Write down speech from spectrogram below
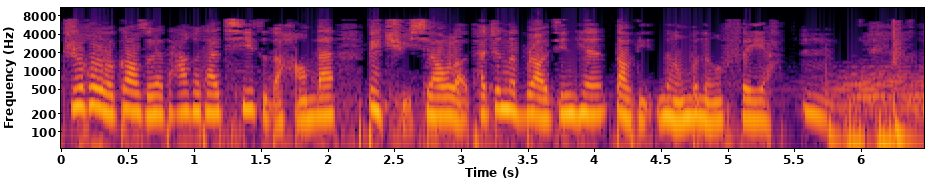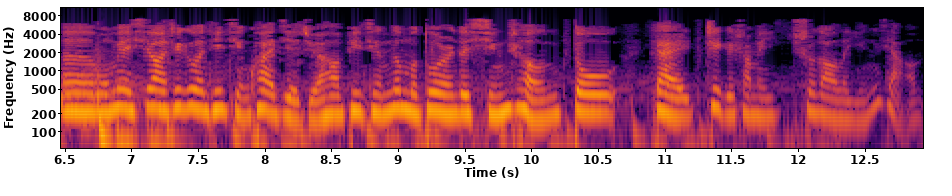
之后又告诉他他和他妻子的航班被取消了。他真的不知道今天到底能不能飞呀？嗯，嗯，我们也希望这个问题尽快解决哈，毕竟那么多人的行程都在这个上面受到了影响。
